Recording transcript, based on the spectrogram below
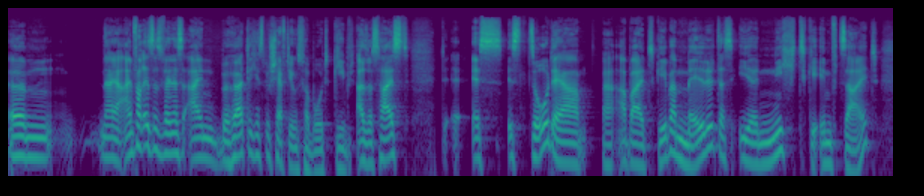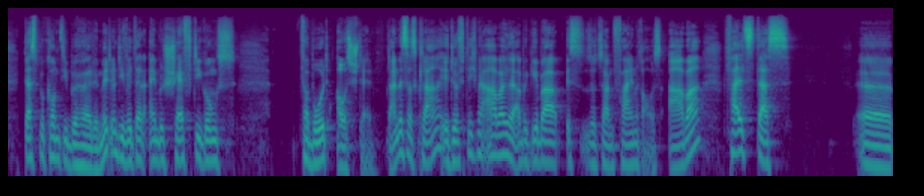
Ähm, naja, einfach ist es, wenn es ein behördliches Beschäftigungsverbot gibt. Also das heißt, es ist so, der äh, Arbeitgeber meldet, dass ihr nicht geimpft seid. Das bekommt die Behörde mit und die wird dann ein Beschäftigungsverbot ausstellen. Dann ist das klar, ihr dürft nicht mehr arbeiten, der Arbeitgeber ist sozusagen fein raus. Aber falls das äh,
